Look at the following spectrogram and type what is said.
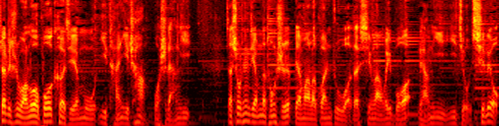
这里是网络播客节目《一谈一唱》，我是梁毅。在收听节目的同时，别忘了关注我的新浪微博“梁毅一九七六”，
